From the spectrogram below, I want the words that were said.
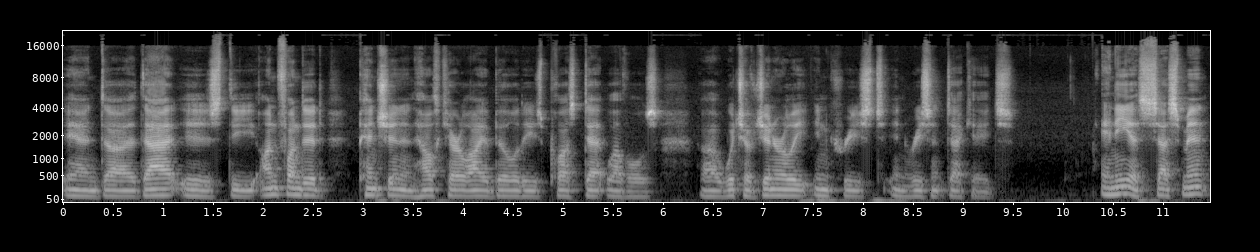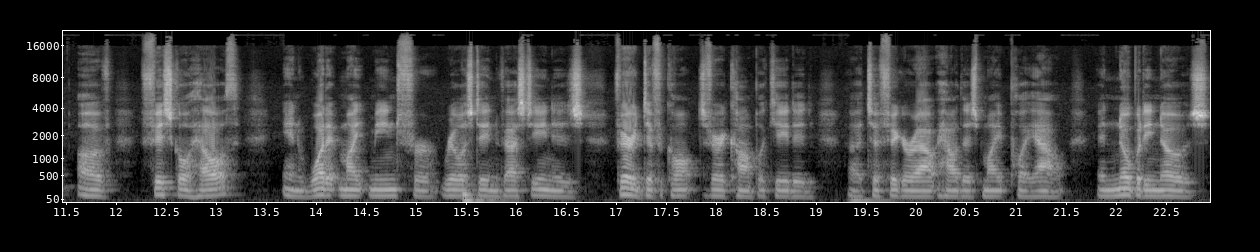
and uh, that is the unfunded pension and healthcare liabilities plus debt levels, uh, which have generally increased in recent decades. Any assessment of fiscal health and what it might mean for real estate investing is very difficult. It's very complicated uh, to figure out how this might play out, and nobody knows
